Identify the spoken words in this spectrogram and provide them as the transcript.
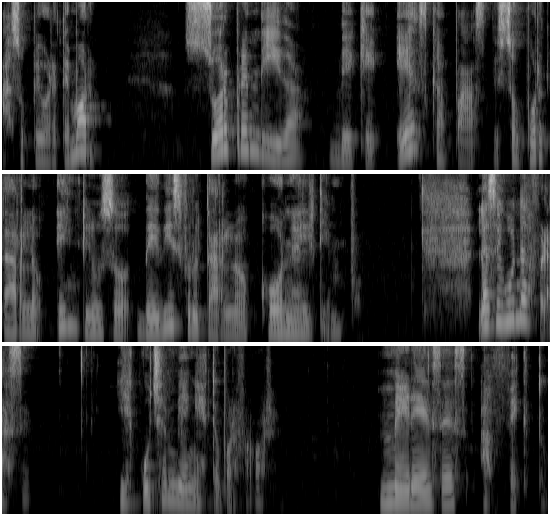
a su peor temor, sorprendida de que es capaz de soportarlo e incluso de disfrutarlo con el tiempo. La segunda frase, y escuchen bien esto por favor, mereces afecto,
